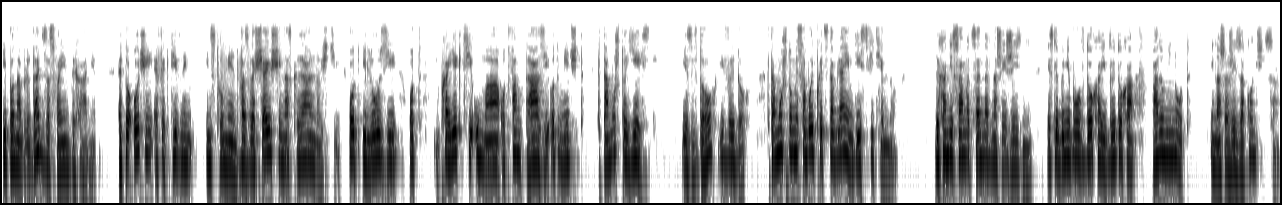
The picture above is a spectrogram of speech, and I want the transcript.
и понаблюдать за своим дыханием. Это очень эффективный инструмент, возвращающий нас к реальности, от иллюзий, от проекции ума, от фантазий, от мечт к тому, что есть есть вдох и выдох, к тому, что мы собой представляем действительно. Дыхание самое ценное в нашей жизни. Если бы не было вдоха и выдоха, пару минут, и наша жизнь закончится.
